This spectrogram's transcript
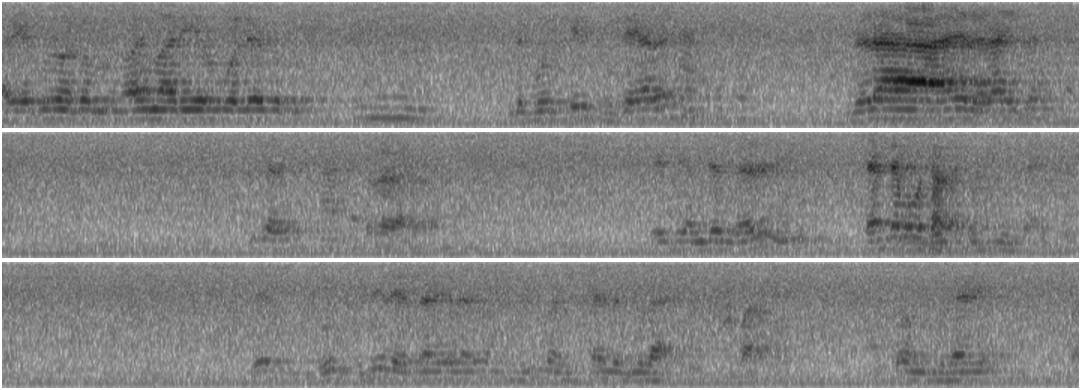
અરે મારી મારી એવું એટલે ભૂત કેવી છૂટે આવે? ને લડાય લડાઈ કરે શું કરે? બરાબર. એ જેમ જેમ લડે ને તેમ તેમ ઓછા થાય. છૂટી જાય છે. તે ભૂત છૂટી રહેતા એ લડે, ભૂત બંધ થાય એટલે બોલાય બરાબર. તો બોલાવી તો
